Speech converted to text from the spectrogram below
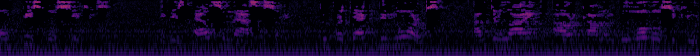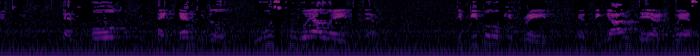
on peaceful cities. It is also necessary to protect the norms underlying our common global security and hold accountable those who violate them. The people of Ukraine have begun their quest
